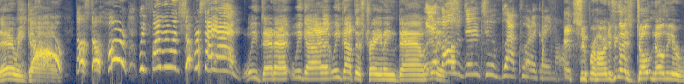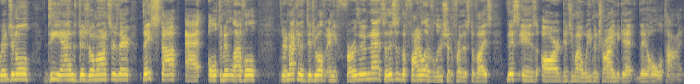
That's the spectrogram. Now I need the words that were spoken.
There we go. Yo! That was so hard! We finally went Super Saiyan! We did it. We got it. We got this training down. We It is- evolved into Black Quarter Greymon. It's super hard. If you guys don't know the original DMs, Digital Monsters, there, they stop at ultimate level. They're not going to Digivolve any further than that. So this is the final evolution for this device. This is our Digimon we've been trying to get the whole time.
